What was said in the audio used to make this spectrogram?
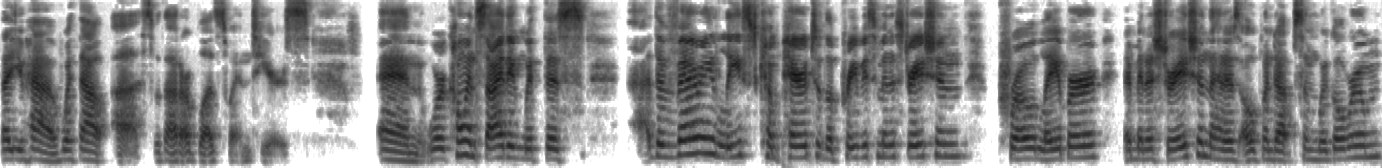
that you have without us, without our blood, sweat, and tears. And we're coinciding with this at the very least compared to the previous administration pro labor administration that has opened up some wiggle room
